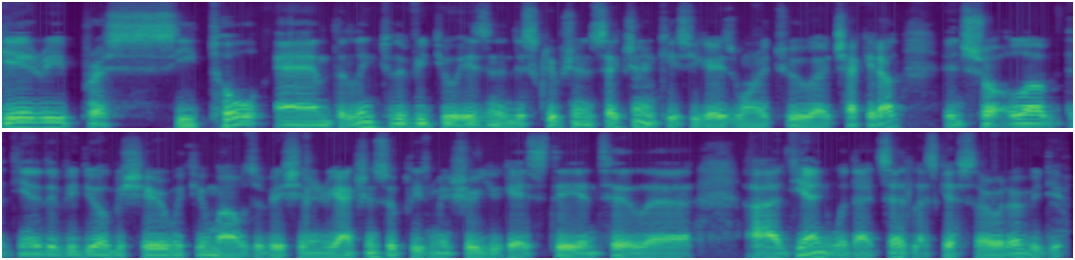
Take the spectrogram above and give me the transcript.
Gary Presito and the link to the video is in the description section in case you guys wanted to uh, check it out. Inshallah at the end of the video I'll be sharing with you my observation and reaction so please make sure you guys stay until uh, uh the end. With that said let's get started our video.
